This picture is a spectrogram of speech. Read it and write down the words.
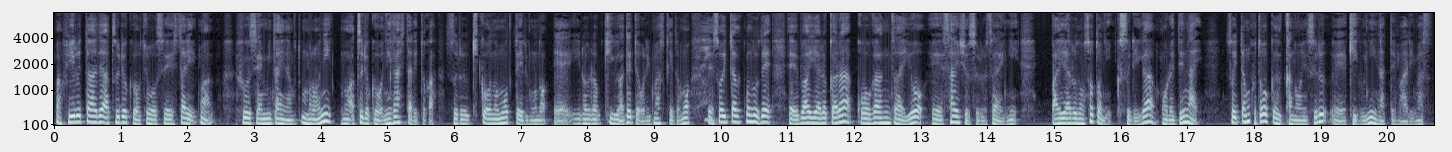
まあ、フィルターで圧力を調整したり、まあ、風船みたいなものに圧力を逃がしたりとかする機構の持っているもの、えー、いろいろ器具が出ておりますけれども、はい、そういったことで、えー、バイアルから抗がん剤を、えー、採取する際に、バイアルの外に薬が漏れ出ない、そういったことを可能にする、えー、器具になってまいります。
